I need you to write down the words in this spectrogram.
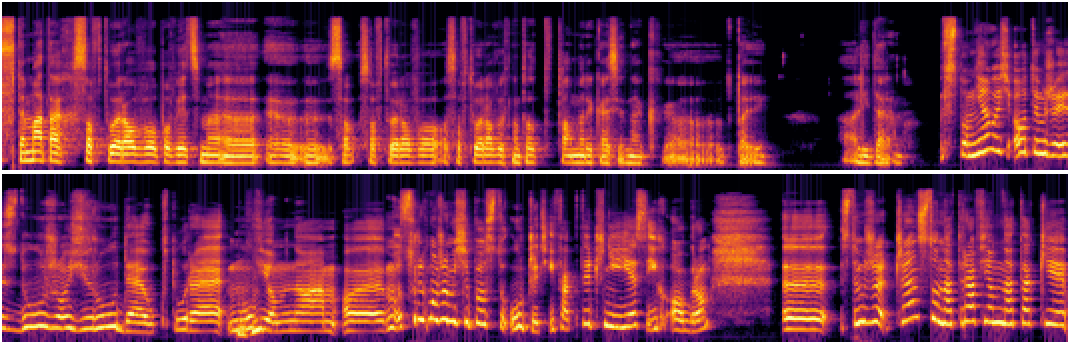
w tematach software'owo, powiedzmy, e, software'owo, software'owych, no to, to Ameryka jest jednak tutaj liderem. Wspomniałeś o tym, że jest dużo źródeł, które mhm. mówią nam, z których możemy się po prostu uczyć i faktycznie jest ich ogrom. Z tym, że często natrafiam na takie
